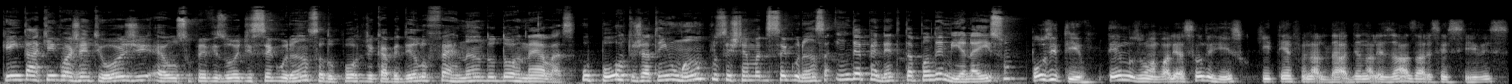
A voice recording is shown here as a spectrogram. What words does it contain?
Quem está aqui com a gente hoje é o supervisor de segurança do Porto de Cabedelo, Fernando Dornelas. O Porto já tem um amplo sistema de segurança independente da pandemia, não é isso? Positivo. Temos uma avaliação de risco que tem a finalidade de analisar as áreas sensíveis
